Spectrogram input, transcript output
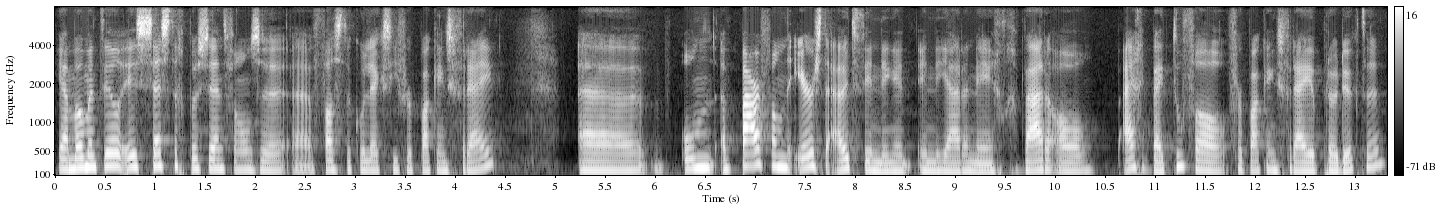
ja momenteel is 60% van onze uh, vaste collectie verpakkingsvrij. Uh, on, een paar van de eerste uitvindingen in de jaren 90 waren al eigenlijk bij toeval verpakkingsvrije producten.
